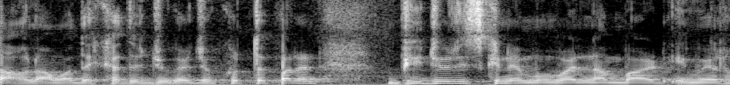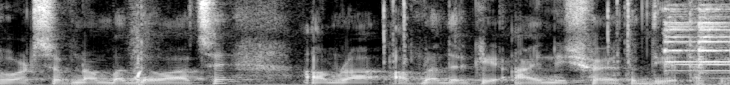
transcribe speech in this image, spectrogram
তাহলে আমাদের সাথে যোগাযোগ করতে পারেন। ভিডিওর স্ক্রিনে mobile number, email, WhatsApp number দেওয়া আছে আমরা আপনাদেরকে আইনি সহায়তা দিয়ে থাকি।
